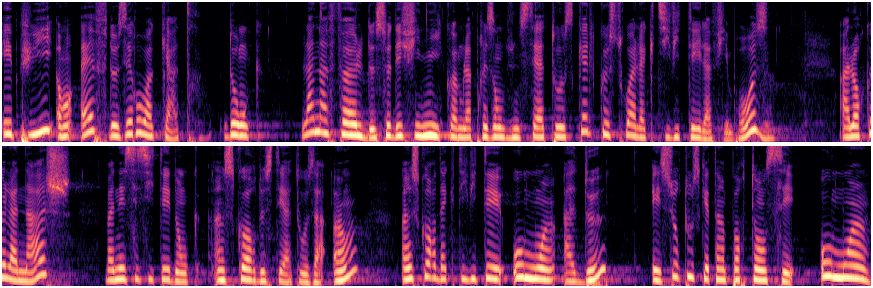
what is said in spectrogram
et puis en F de 0 à 4. Donc, l'anafeld se définit comme la présence d'une stéatose, quelle que soit l'activité et la fibrose, alors que la NASH va nécessiter donc un score de stéatose à 1, un score d'activité au moins à 2, et surtout ce qui est important, c'est au moins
